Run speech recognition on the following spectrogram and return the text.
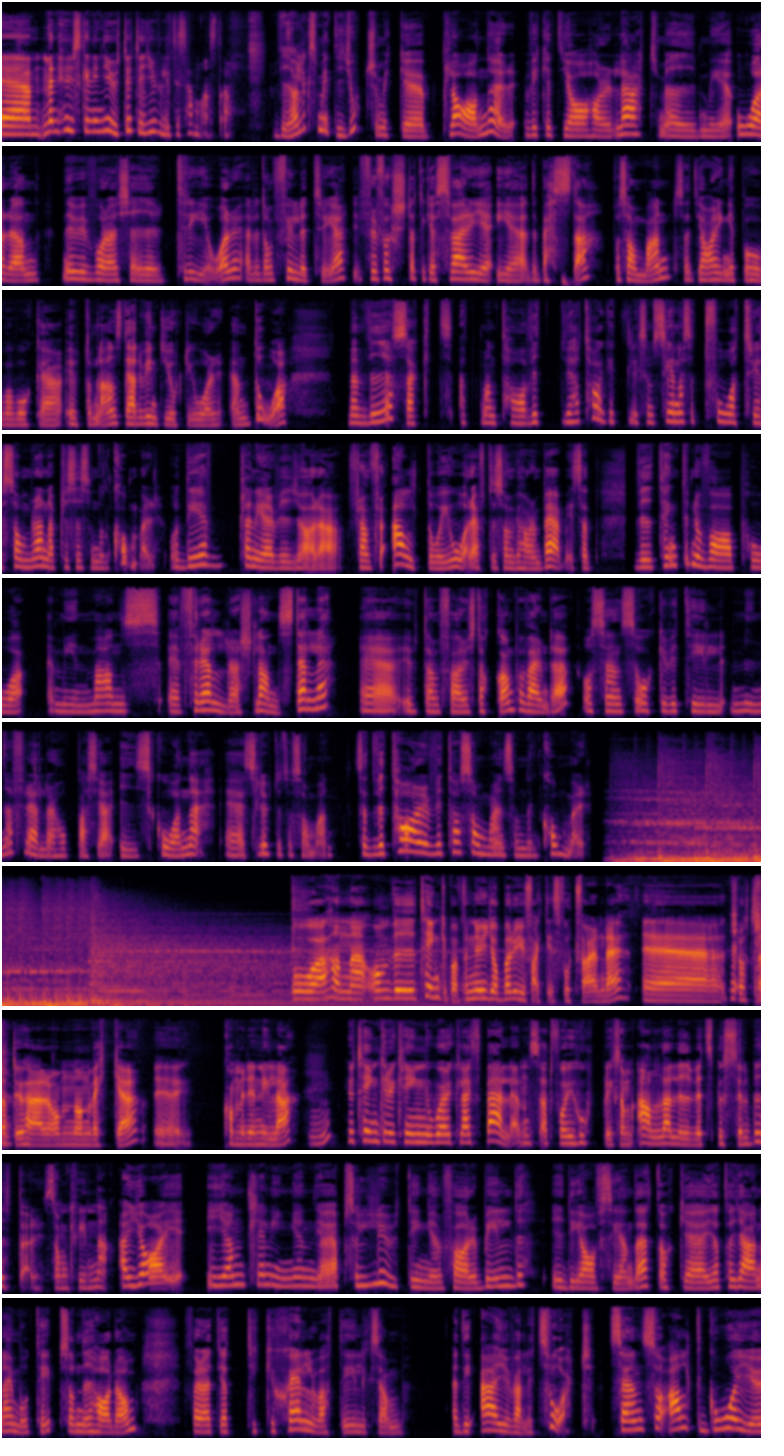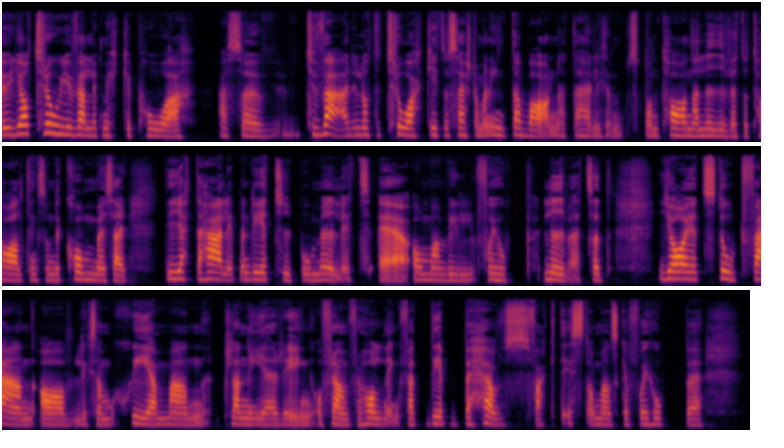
men hur ska ni njuta av juli tillsammans då? Vi har liksom inte gjort så mycket planer, vilket jag har lärt mig med åren. Nu är våra tjejer tre år, eller de fyller tre. För det första tycker jag Sverige Sverige är det bästa på sommaren så att jag har inget behov av att åka utomlands. Det hade vi inte gjort i år ändå. Men vi har sagt att man tar, vi, vi har tagit liksom senaste två, tre somrarna precis som de kommer. Och det planerar vi att göra framför allt då i år eftersom vi har en bebis. Så att vi tänkte nog vara på min mans eh, föräldrars landställe eh, utanför Stockholm på Värmdö. Och sen så åker vi till mina föräldrar hoppas jag i Skåne eh, slutet av sommaren. Så att vi, tar, vi tar sommaren som den kommer. Och Hanna, om vi tänker på, för nu jobbar du ju faktiskt fortfarande eh, trots att du är här om någon vecka eh, kommer den lilla. Mm. Hur tänker du kring work-life balance, att få ihop liksom alla livets pusselbitar som kvinna? Ja, Jag är egentligen ingen, jag är absolut ingen förebild i det avseendet och eh, jag tar gärna emot tips om ni har dem. För att jag tycker själv att det är liksom det är ju väldigt svårt. Sen så allt går ju, jag tror ju väldigt mycket på Alltså, tyvärr, det låter tråkigt och särskilt om man inte har barn att det här liksom spontana livet och ta allting som det kommer. Så här, det är jättehärligt men det är typ omöjligt eh, om man vill få ihop livet. Så att jag är ett stort fan av liksom, scheman, planering och framförhållning för att det behövs faktiskt om man ska få ihop eh,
